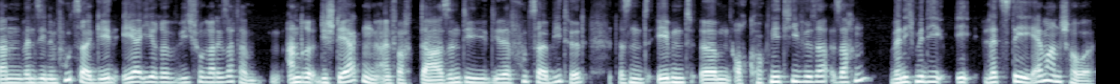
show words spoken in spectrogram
dann, wenn sie in den Futsal gehen, eher ihre, wie ich schon gerade gesagt habe, andere, die Stärken einfach da sind, die, die der Futsal bietet. Das sind eben ähm, auch kognitive Sa Sachen. Wenn ich mir die e letzte EM anschaue,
